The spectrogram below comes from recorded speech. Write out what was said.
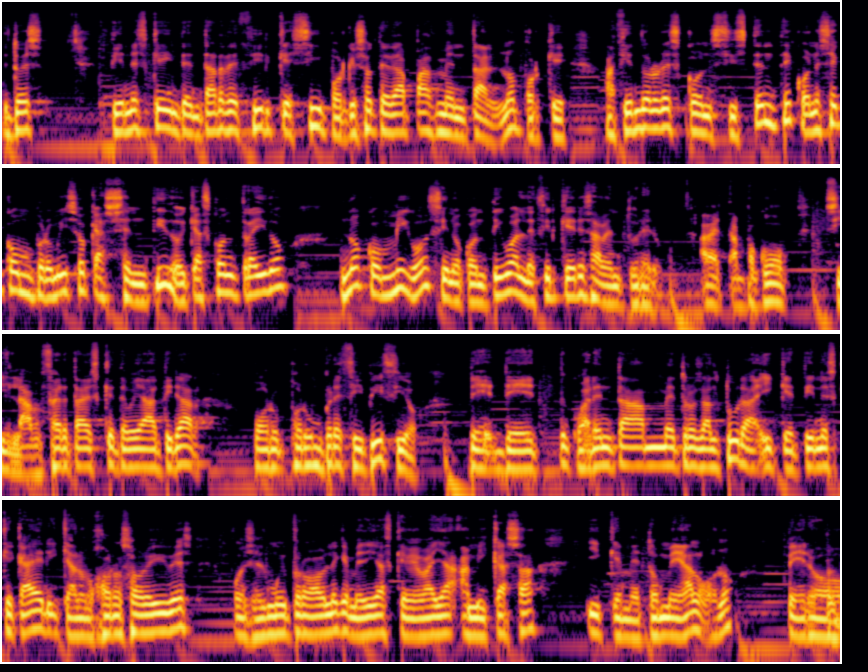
Entonces, tienes que intentar decir que sí, porque eso te da paz mental, ¿no? Porque haciéndolo eres consistente con ese compromiso que has sentido y que has contraído no conmigo, sino contigo al decir que eres aventurero. A ver, tampoco, si la oferta es que te voy a tirar por, un precipicio de, 40 metros de altura y que tienes que caer y que a lo mejor no sobrevives, pues es muy probable que me digas que me vaya a mi casa y que me tome algo, ¿no? Pero,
